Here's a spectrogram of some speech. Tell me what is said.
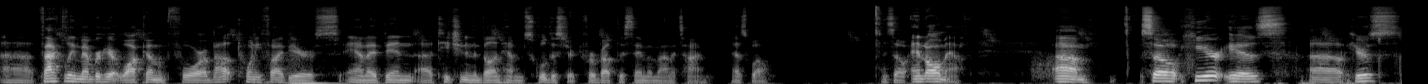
uh, faculty member here at Whatcom for about 25 years, and I've been uh, teaching in the Bellingham School District for about the same amount of time as well. So, and all math. Um, so here is uh, here's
